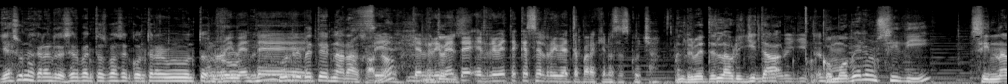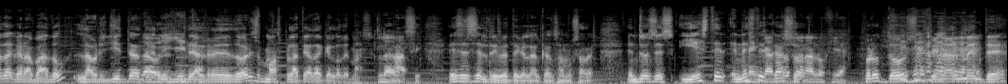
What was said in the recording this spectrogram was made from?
ya es una gran reserva, entonces vas a encontrar un, Un ribete. un ribete naranja, Sí, ¿no? Que el Entonces, ribete, el ribete, ¿qué es el ribete para quien nos escucha? El ribete es la orillita, La orillita. como ver un CD sin nada grabado, la orillita, La del- orillita. de alrededor es más plateada que lo demás. Claro. Ah, sí. Ese es el ribete que le alcanzamos a ver. Entonces, y este, en Me este caso, tu analogía. Protos, finalmente,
